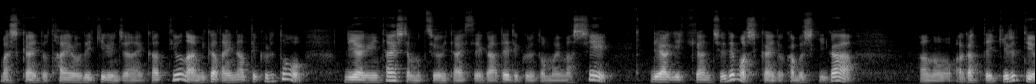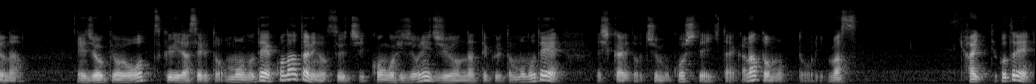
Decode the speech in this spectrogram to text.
まあ、しっかりと対応できるんじゃないかっていうような見方になってくると利上げに対しても強い体制が出てくると思いますし利上げ期間中でもしっかりと株式があの上がっていけるっていうような状況を作り出せると思うのでこの辺りの数値今後非常に重要になってくると思うのでしっかりと注目をしていきたいかなと思っております。はいということで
